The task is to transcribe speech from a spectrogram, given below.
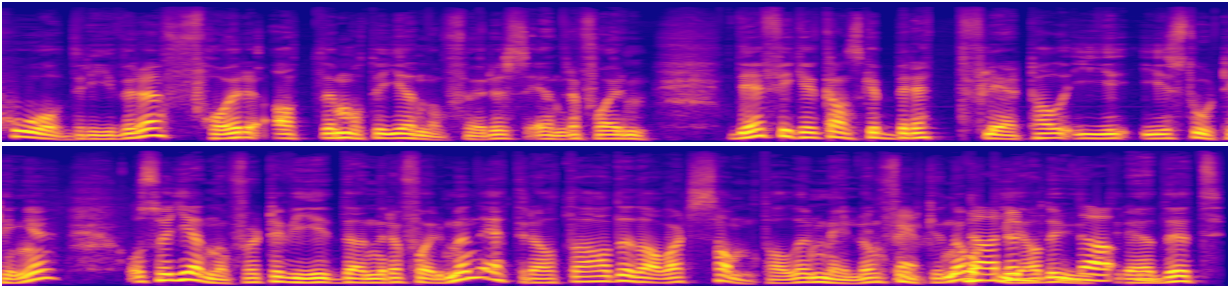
pådrivere for at det måtte gjennomføres en reform. Det fikk et ganske bredt flertall i, i Stortinget, og så gjennomførte vi den reformen etter at det hadde da vært samtaler mellom fylkene, og de hadde utredet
